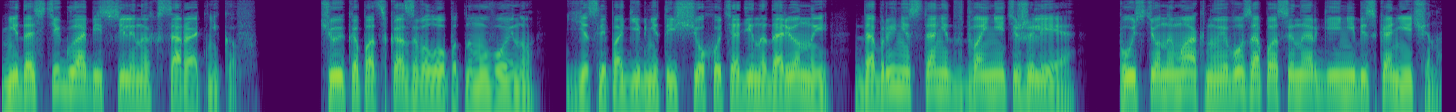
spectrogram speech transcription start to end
не достигло обессиленных соратников. Чуйка подсказывал опытному воину, если погибнет еще хоть один одаренный, Добрыня станет вдвойне тяжелее. Пусть он и маг, но его запас энергии не бесконечен.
